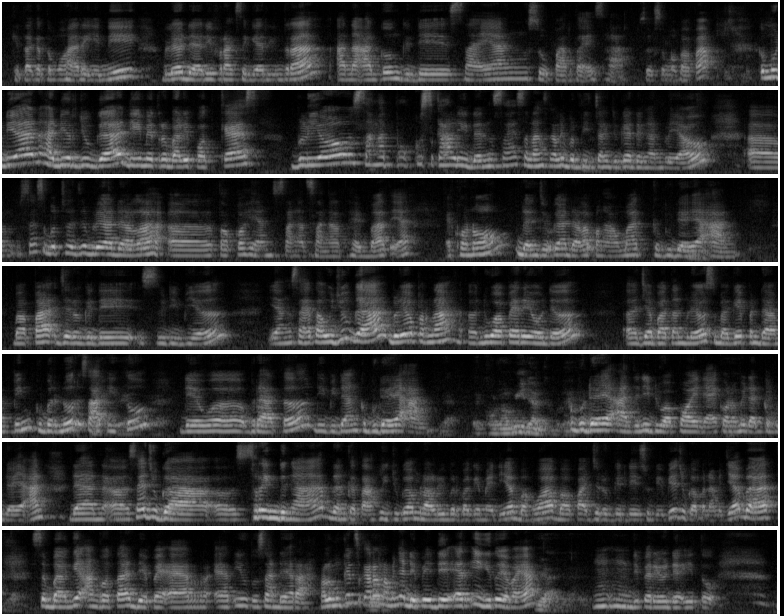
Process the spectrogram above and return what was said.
Kita ketemu hari ini. Beliau dari fraksi Gerindra, Anak Agung Gede Sayang Suparto SH. Sukses semua Bapak. Kemudian hadir juga di Metro Bali Podcast Beliau sangat fokus sekali dan saya senang sekali berbincang juga dengan beliau. Em, saya sebut saja beliau adalah eh, tokoh yang sangat-sangat hebat ya ekonom dan juga adalah pengamat kebudayaan. Bapak Jero Gede Sudibyo yang saya tahu juga beliau pernah eh, dua periode eh, jabatan beliau sebagai pendamping gubernur saat Ya, ya, itu Dewa Brate di bidang kebudayaan Ya, ekonomi dan kebudayaan. kebudayaan jadi dua poin ya ekonomi dan kebudayaan dan eh, saya juga eh, sering dengar dan ketahui juga melalui berbagai media bahwa Bapak Jero Gede Sudibyo juga pernah menjabat Ya. sebagai anggota DPR RI utusan daerah kalau mungkin sekarang Ya. namanya DPD RI gitu ya Pak ya Ya, ya. Mm-mm, di periode itu.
